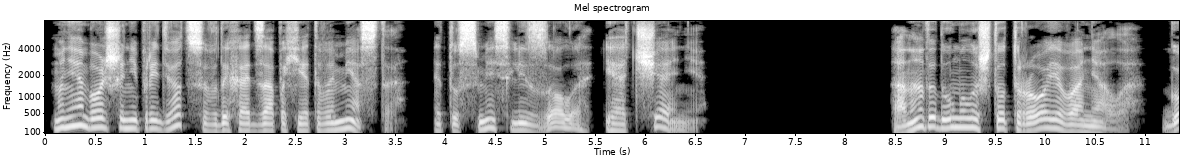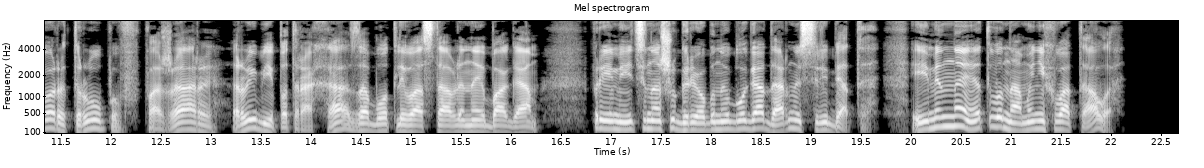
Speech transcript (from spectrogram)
«Мне больше не придется вдыхать запахи этого места, эту смесь лизола и отчаяния. Она-то думала, что трое воняло. Горы трупов, пожары, рыбьи потроха, заботливо оставленные богам. Примите нашу грёбаную благодарность, ребята. Именно этого нам и не хватало.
